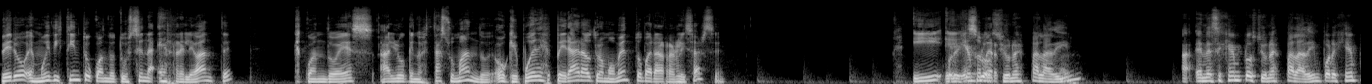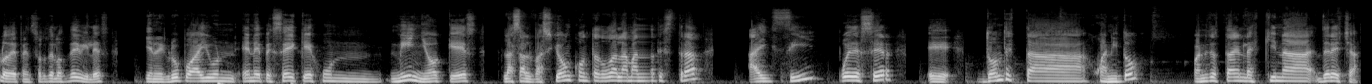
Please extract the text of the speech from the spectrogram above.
pero es muy distinto cuando tu escena es relevante cuando es algo que no está sumando o que puede esperar a otro momento para realizarse. Y por eh, ejemplo, si uno es paladín, ah, en ese ejemplo, si uno es paladín, por ejemplo, defensor de los débiles, y en el grupo hay un NPC que es un niño que es la salvación contra toda la maldad Strad, ahí sí puede ser. Eh, ¿Dónde está Juanito? Juanito está en la esquina derecha.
